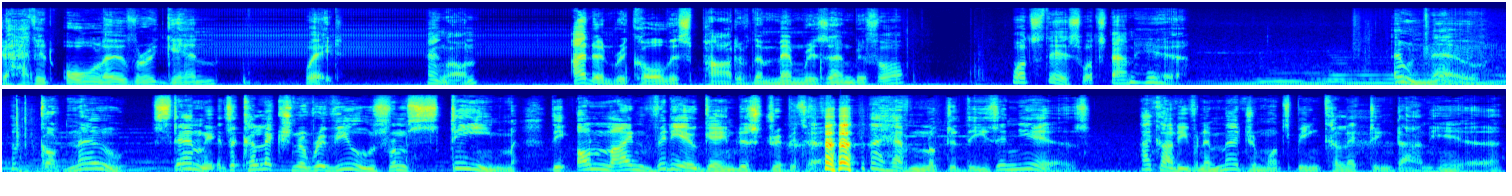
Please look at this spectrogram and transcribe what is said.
to have it all over again. Wait, hang on. I don't recall this part of the memory zone before. What's this? What's down here? Oh no. Oh god, no. Stanley, it's a collection of reviews from Steam, the online video game distributor. I haven't looked at these in years. I can't even imagine what's been collecting down here.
